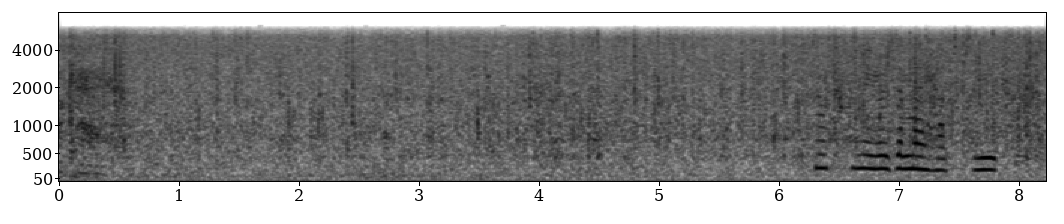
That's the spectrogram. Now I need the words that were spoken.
Okay. No tornadoes in my house, please.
